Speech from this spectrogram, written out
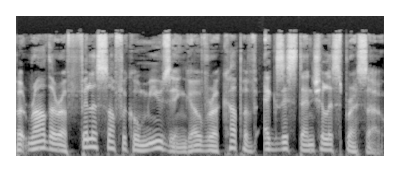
but rather a philosophical musing over a cup of existential espresso.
